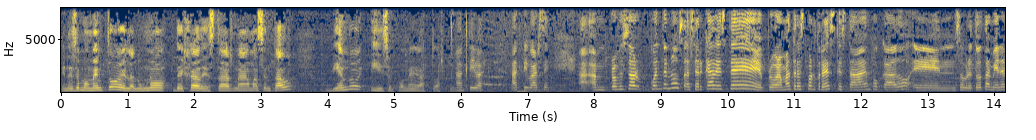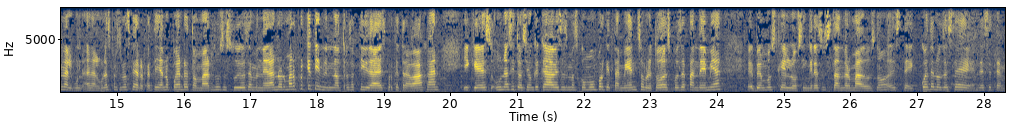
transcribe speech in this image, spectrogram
en ese momento el alumno deja de estar nada más sentado viendo y se pone a actuar activar activarse profesor, cuéntenos acerca de este programa 3x3 que está enfocado en, sobre todo también en, algunas personas que de repente ya no pueden retomar sus estudios de manera normal porque tienen otras actividades, porque trabajan y que es una situación que cada vez es más común porque también, sobre todo después de pandemia, eh, vemos que los ingresos están mermados, ¿no? Este, cuéntenos de este, de ese tema.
